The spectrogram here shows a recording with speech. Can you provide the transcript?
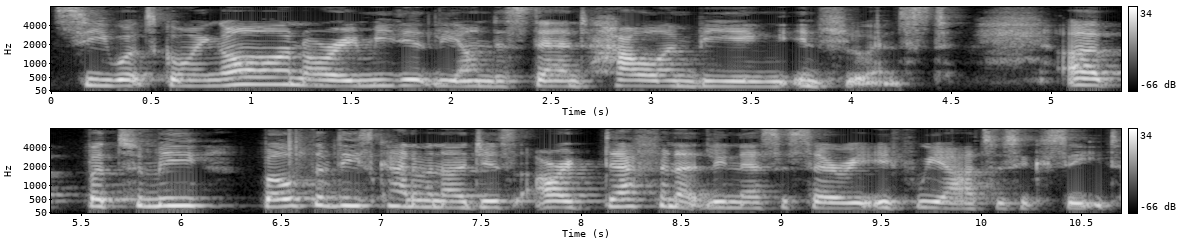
see what's going on or immediately understand how I'm being influenced. Uh, but to me, both of these kind of nudges are definitely necessary if we are to succeed.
